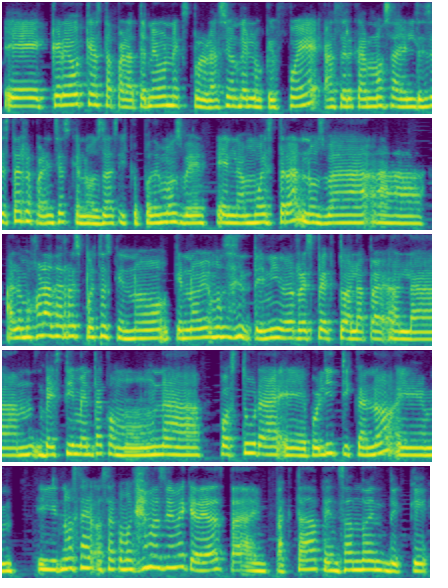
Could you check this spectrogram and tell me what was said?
eh, creo que hasta para tener una exploración de lo que fue, acercarnos a él desde estas referencias que nos das y que podemos ver en la muestra, nos va a a lo mejor a dar respuestas que no, que no habíamos tenido respecto a la, a la vestimenta como una postura eh, política, ¿no? Em, y no sé, o sea, como que más bien me quedé hasta impactada pensando en de que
